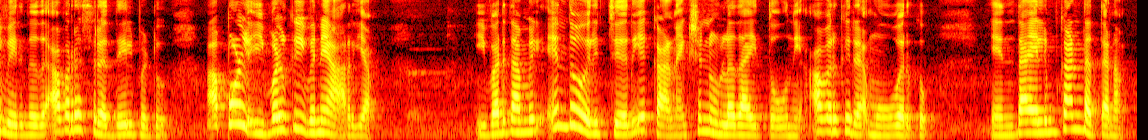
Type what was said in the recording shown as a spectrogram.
വരുന്നത് അവരുടെ ശ്രദ്ധയിൽപ്പെട്ടു. അപ്പോൾ ഇവൾക്ക് ഇവനെ അറിയാം. ഇവർ തമ്മിൽ എന്തോ ഒരു ചെറിയ കണക്ഷൻ ഉള്ളതായി തോന്നി അവർക്ക് മൂവർക്കും. എന്തായാലും കണ്ടെത്തണം.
